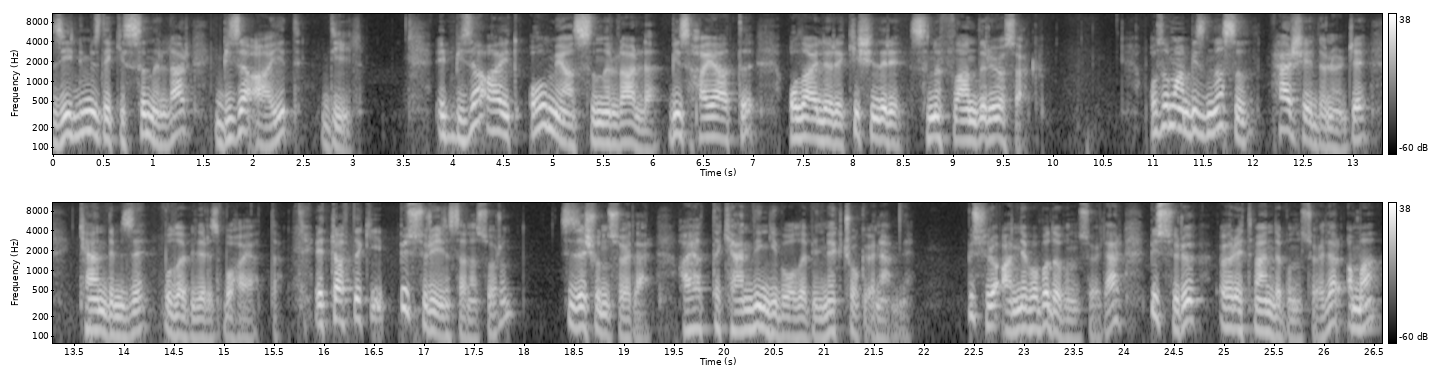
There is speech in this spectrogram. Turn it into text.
zihnimizdeki sınırlar bize ait değil. E bize ait olmayan sınırlarla biz hayatı, olayları, kişileri sınıflandırıyorsak o zaman biz nasıl her şeyden önce kendimizi bulabiliriz bu hayatta? Etraftaki bir sürü insana sorun. Size şunu söyler. Hayatta kendin gibi olabilmek çok önemli. Bir sürü anne baba da bunu söyler. Bir sürü öğretmen de bunu söyler ama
